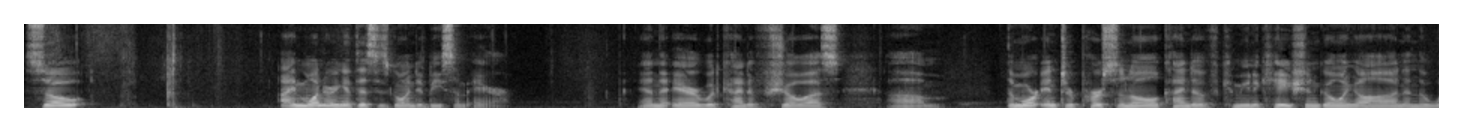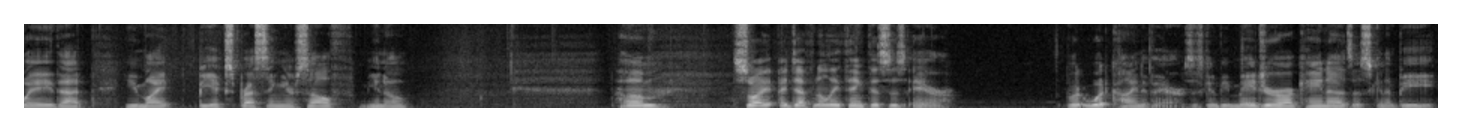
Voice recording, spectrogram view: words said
So I'm wondering if this is going to be some air. And the air would kind of show us um, the more interpersonal kind of communication going on and the way that you might be expressing yourself, you know. Um, so I, I definitely think this is air. But what kind of air? Is this going to be major arcana? Is this going to be,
